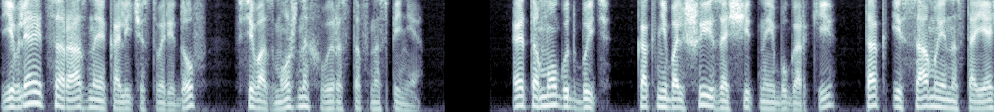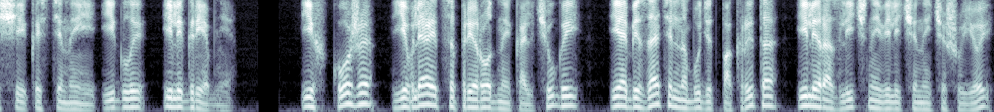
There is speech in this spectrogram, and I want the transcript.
является разное количество рядов всевозможных выростов на спине. Это могут быть как небольшие защитные бугорки, так и самые настоящие костяные иглы или гребни. Их кожа является природной кольчугой и обязательно будет покрыта или различной величины чешуей,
